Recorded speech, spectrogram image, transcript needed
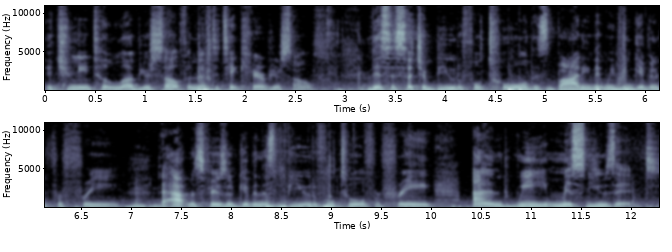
that you need to love yourself enough to take care of yourself. This is such a beautiful tool, this body that we've been given for free. Mm-hmm. The atmospheres have given this beautiful tool for free, and we misuse it.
